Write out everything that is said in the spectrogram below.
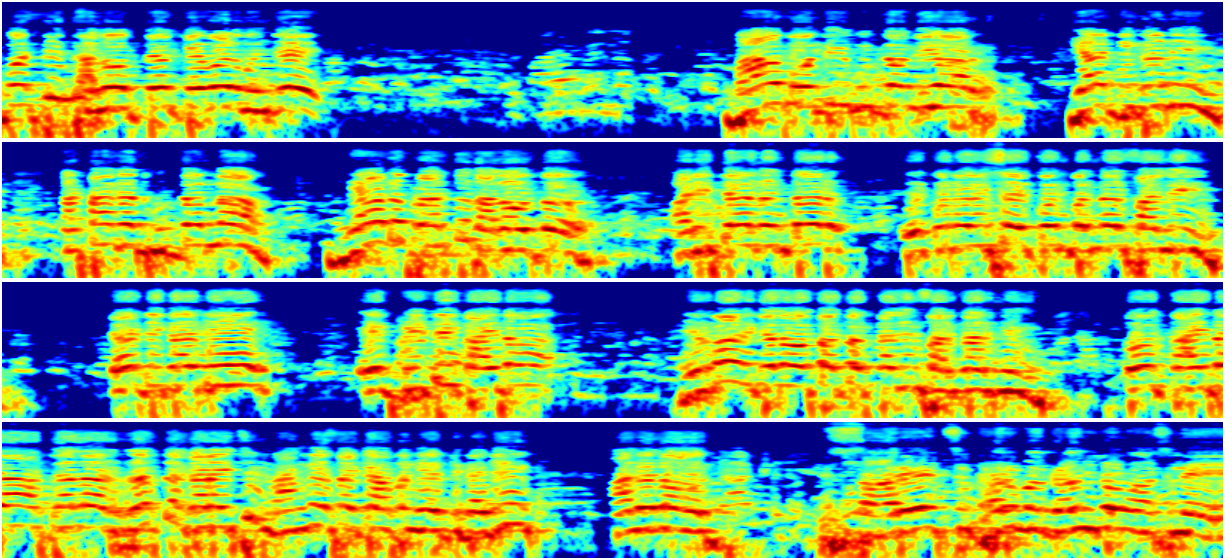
उपस्थित झालो. तर केवळ म्हणजे महाबोधी बुद्ध विहार या ठिकाणी तथागत बुद्धांना ज्ञान प्राप्त झालं होतं. आणि त्यानंतर एकोणीसशे एकोणपन्नास साली त्या ठिकाणी एक ब्रिटिश कायदा निर्माण केला होता तत्कालीन सरकारने. तो कायदा आपल्याला रद्द करायची मागण्यासाठी आपण या ठिकाणी आलेलो आहोत. सारेच धर्मग्रंथ वाचले.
